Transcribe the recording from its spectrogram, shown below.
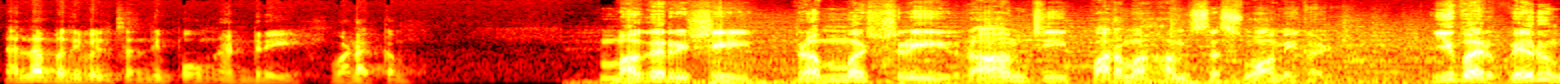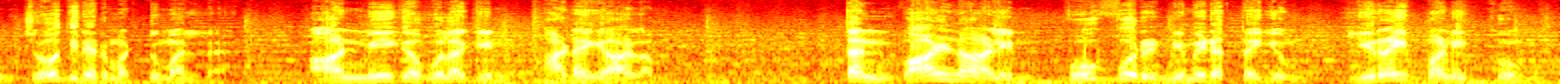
நல்ல பதிவில் சந்திப்போம். நன்றி வணக்கம். மகரிஷி பிரம்மஸ்ரீ ராம்ஜி பரமஹம்ச சுவாமிகள். இவர் வெறும் ஜோதிடர் மட்டுமல்ல ஆன்மீக உலகின் அடையாளம். தன் வாழ்நாளின் ஒவ்வொரு நிமிடத்தையும் இறை பணிக்கும்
